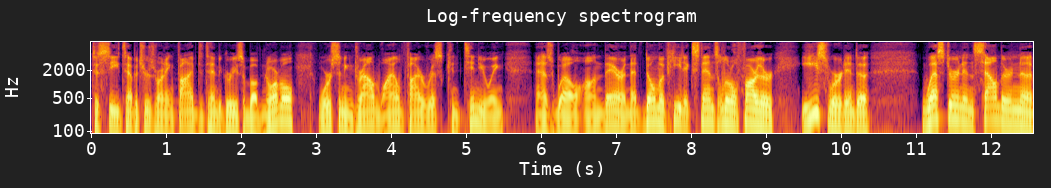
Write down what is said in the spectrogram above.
to see temperatures running 5 to 10 degrees above normal, worsening drought, wildfire risk continuing as well on there. And that dome of heat extends a little farther eastward into western and southern uh,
